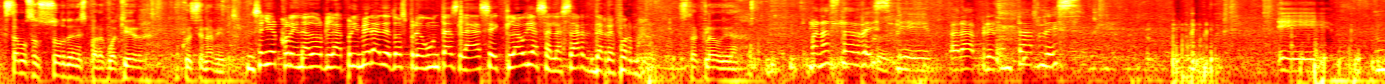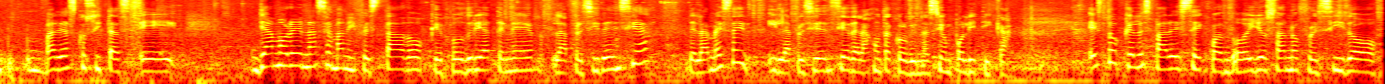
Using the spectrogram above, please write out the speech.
Estamos a sus órdenes para cualquier cuestionamiento. Señor coordinador, la primera de dos preguntas la hace Claudia Salazar de Reforma. Está Claudia. Buenas tardes. Eh, para preguntarles eh, varias cositas. Eh, ya Morena se ha manifestado que podría tener la presidencia de la mesa y, la presidencia de la Junta de Coordinación Política. ¿Esto qué les parece cuando ellos han ofrecido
